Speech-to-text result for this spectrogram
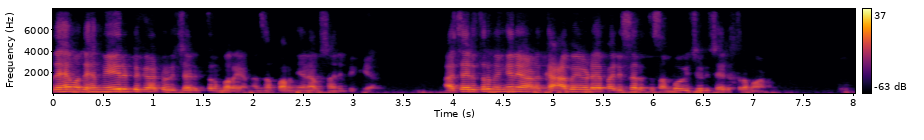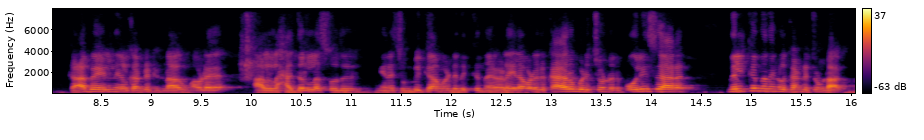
അദ്ദേഹം അദ്ദേഹം നേരിട്ട് കേട്ട ഒരു ചരിത്രം പറയാണ് അത് പറഞ്ഞ് ഞാൻ അവസാനിപ്പിക്കുക ആ ചരിത്രം ഇങ്ങനെയാണ്. കാബയുടെ പരിസരത്ത് സംഭവിച്ച ഒരു ചരിത്രമാണ്. കാബയിൽ നിങ്ങൾ കണ്ടിട്ടുണ്ടാകും. അവിടെ അൽ ഹജറുൽ അസ്വദ് ഇങ്ങനെ ചുംബിക്കാൻ വേണ്ടി നിൽക്കുന്ന വേളയിൽ അവിടെ ഒരു കയറും പിടിച്ചുകൊണ്ട് ഒരു പോലീസുകാരൻ നിൽക്കുന്നത് നിങ്ങൾ കണ്ടിട്ടുണ്ടാകും.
